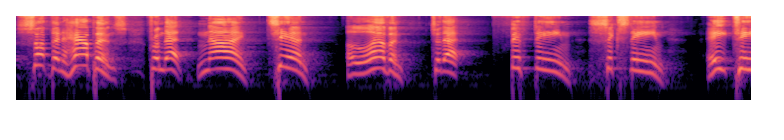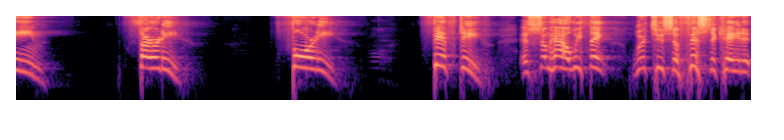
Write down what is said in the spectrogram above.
Something happens from that 9, 10, 11 to that 15, 16, 18, 30, 40, 50. And somehow we think we're too sophisticated,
